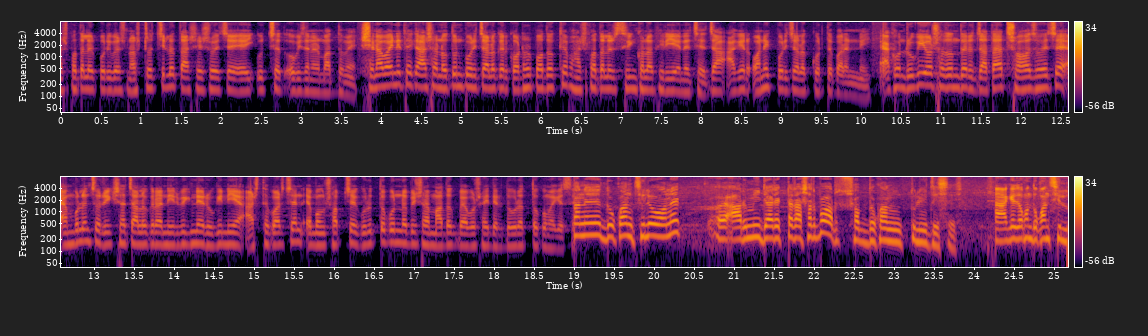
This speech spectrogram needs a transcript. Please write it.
হাসপাতালের পরিবেশ নষ্ট হচ্ছিল, তা শেষ হয়েছে এই উচ্ছেদ অভিযানের মাধ্যমে। সেনাবাহিনী থেকে আসা নতুন পরিচালকের কঠোর পদক্ষেপ হাসপাতালের শৃঙ্খলা ফিরিয়ে এনেছে, যা আগের অনেক পরিচালক করতে পারেননি। এখন রুগী ও স্বজনদের যাতায়াত সহজ হয়েছে, অ্যাম্বুলেন্স ও রিক্সা চালকরা নির্বিঘ্নে রুগী নিয়ে আসতে পারছেন এবং সবচেয়ে গুরুত্বপূর্ণ বিষয় মাদক ব্যবসায়ীদের দৌরাত্ম্য কমে গেছে। এখানে দোকান ছিল অনেক আর্মি ডাইরেক্টর আসার পর সব দোকান তুলিয়ে দিয়েছে। আগে যখন দোকান ছিল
